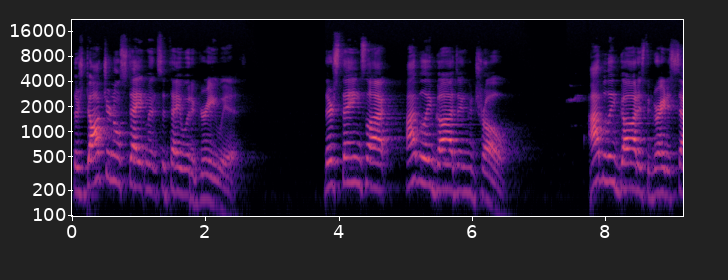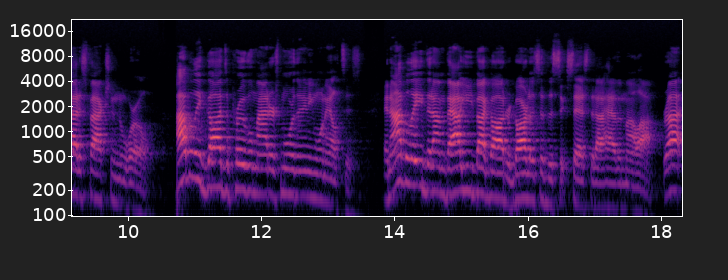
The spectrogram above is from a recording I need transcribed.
There's doctrinal statements that they would agree with. There's things like, I believe God's in control. I believe God is the greatest satisfaction in the world. I believe God's approval matters more than anyone else's. And I believe that I'm valued by God regardless of the success that I have in my life, right?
